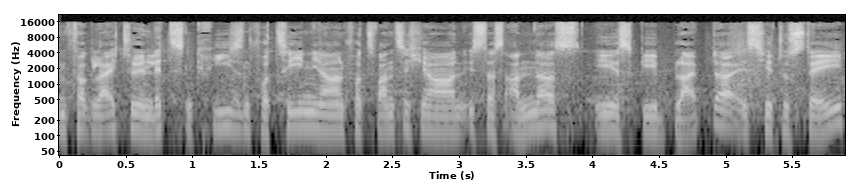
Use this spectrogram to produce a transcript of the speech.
Im Vergleich zu den letzten Krisen vor 10 Jahren, vor 20 Jahren ist das anders. ESG bleibt da, ist here to stay.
